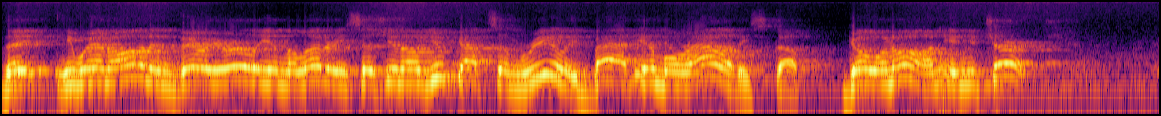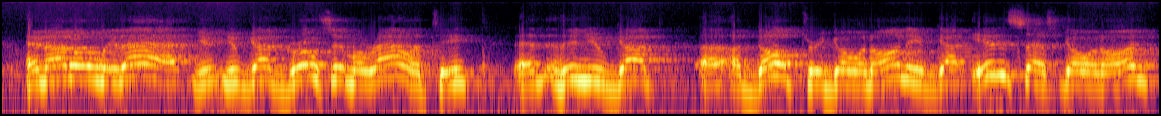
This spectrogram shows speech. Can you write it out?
They, he went on, and very early in the letter, he says, You know, you've got some really bad immorality stuff going on in your church. And not only that, you, you've got gross immorality, and then you've got uh, adultery going on, you've got incest going on,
